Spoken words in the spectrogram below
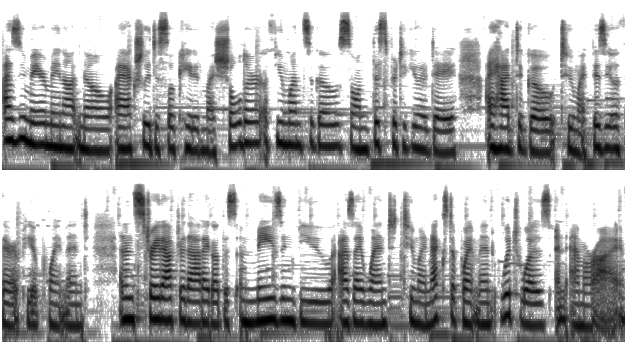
As you may or may not know, I actually dislocated my shoulder a few months ago, so on this particular day, I had to go to my physiotherapy appointment. And then straight after that, I got this amazing view as I went to my next appointment, which was an MRI.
